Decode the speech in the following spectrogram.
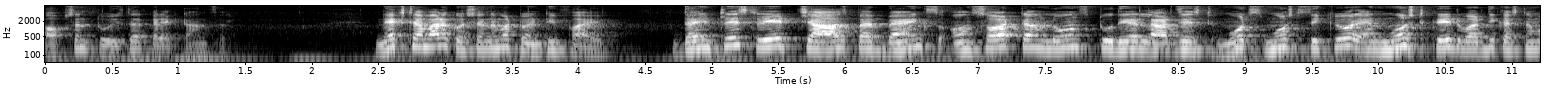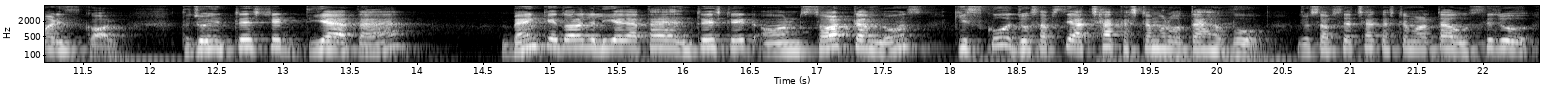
option two is the correct answer next हमारा question number twenty five the interest rate charge by banks on short term loans to their largest most most secure and most creditworthy customer is called तो जो इंटरेस्ट रेट दिया जाता है बैंक के द्वारा जो लिया जाता है interest rate on short term loans किसको, जो सबसे अच्छा कस्टमर होता है वो, जो सबसे अच्छा कस्टमर होता है, उससे जो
